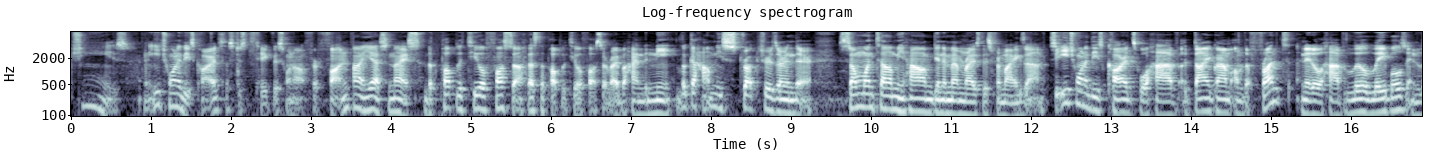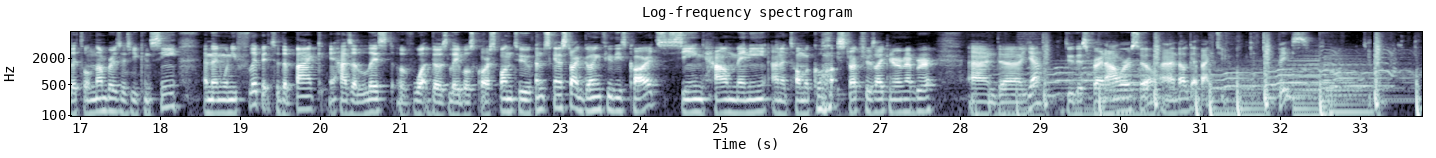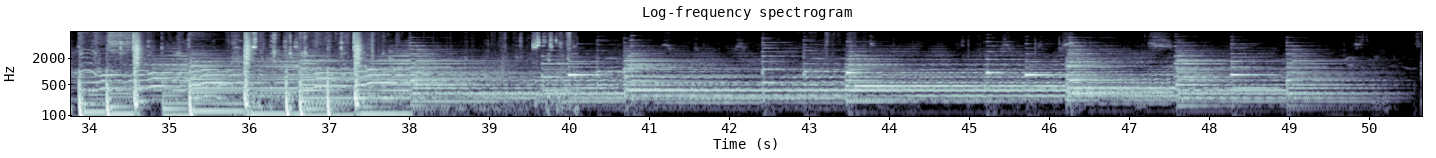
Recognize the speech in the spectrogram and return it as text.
Jeez. And each one of these cards, let's just take this one out for fun. Ah, yes, nice. The popliteal fossa. That's the popliteal fossa right behind the knee. Look at how many structures are in there. Someone tell me how I'm gonna memorize this for my exam. So each one of these cards will have a diagram on the front and it'll have little labels and little numbers as you can see. And then when you flip it to the back, it has a list of what those labels correspond to. I'm just gonna start going through these cards, seeing how many anatomical structures I can remember and uh, yeah, do this for an hour or so and I'll get back to you. Peace.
